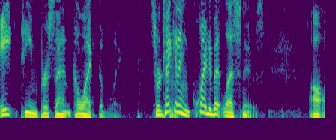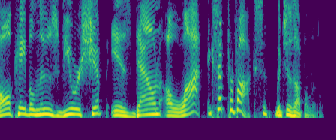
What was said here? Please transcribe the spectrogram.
18% collectively. So we're taking in quite a bit less news. Uh, all cable news viewership is down a lot, except for Fox, which is up a little.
